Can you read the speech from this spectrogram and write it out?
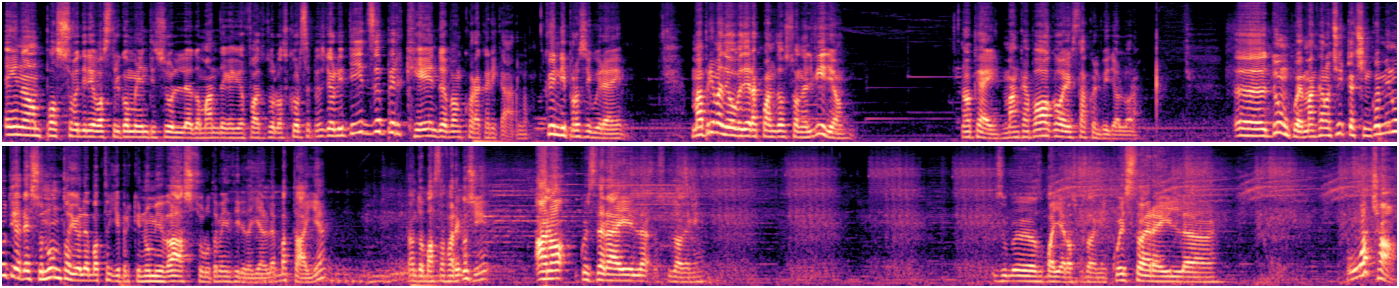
E non posso vedere i vostri commenti sulle domande che vi ho fatto sullo scorso episodio di Tiz, perché devo ancora caricarlo. Quindi proseguirei. Ma prima devo vedere a quanto sto nel video. Ok, manca poco e stacco il video allora. Uh, dunque, mancano circa 5 minuti Adesso non taglio le battaglie perché non mi va assolutamente di tagliare le battaglie. Tanto basta fare così. Ah no, questo era il... scusatemi. Uh, Sbaglierò, scusatemi. Questo era il... Watch out!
